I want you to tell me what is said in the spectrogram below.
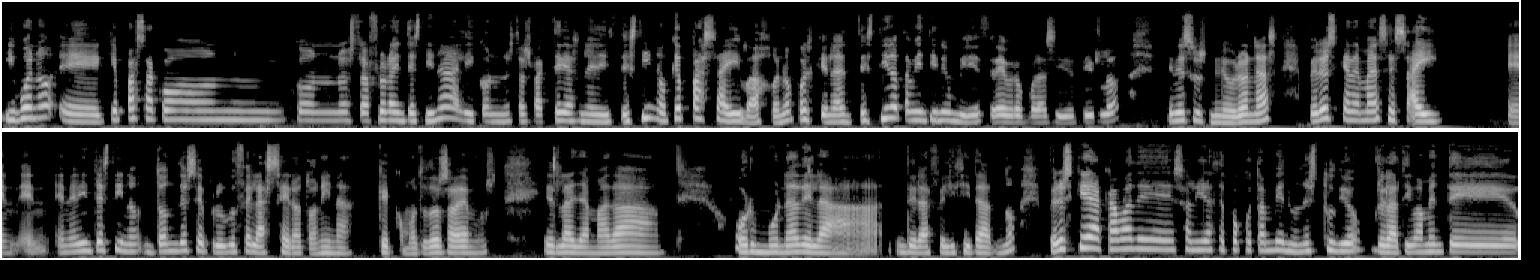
Y bueno, eh, ¿qué pasa con, con, nuestra flora intestinal y con nuestras bacterias en el intestino? ¿Qué pasa ahí abajo, no? Pues que el intestino también tiene un mini cerebro, por así decirlo, tiene sus neuronas, pero es que además es ahí en, el intestino donde se produce la serotonina, que como todos sabemos es la llamada hormona de la, de la felicidad, ¿no? Pero es que acaba de salir hace poco también un estudio relativamente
